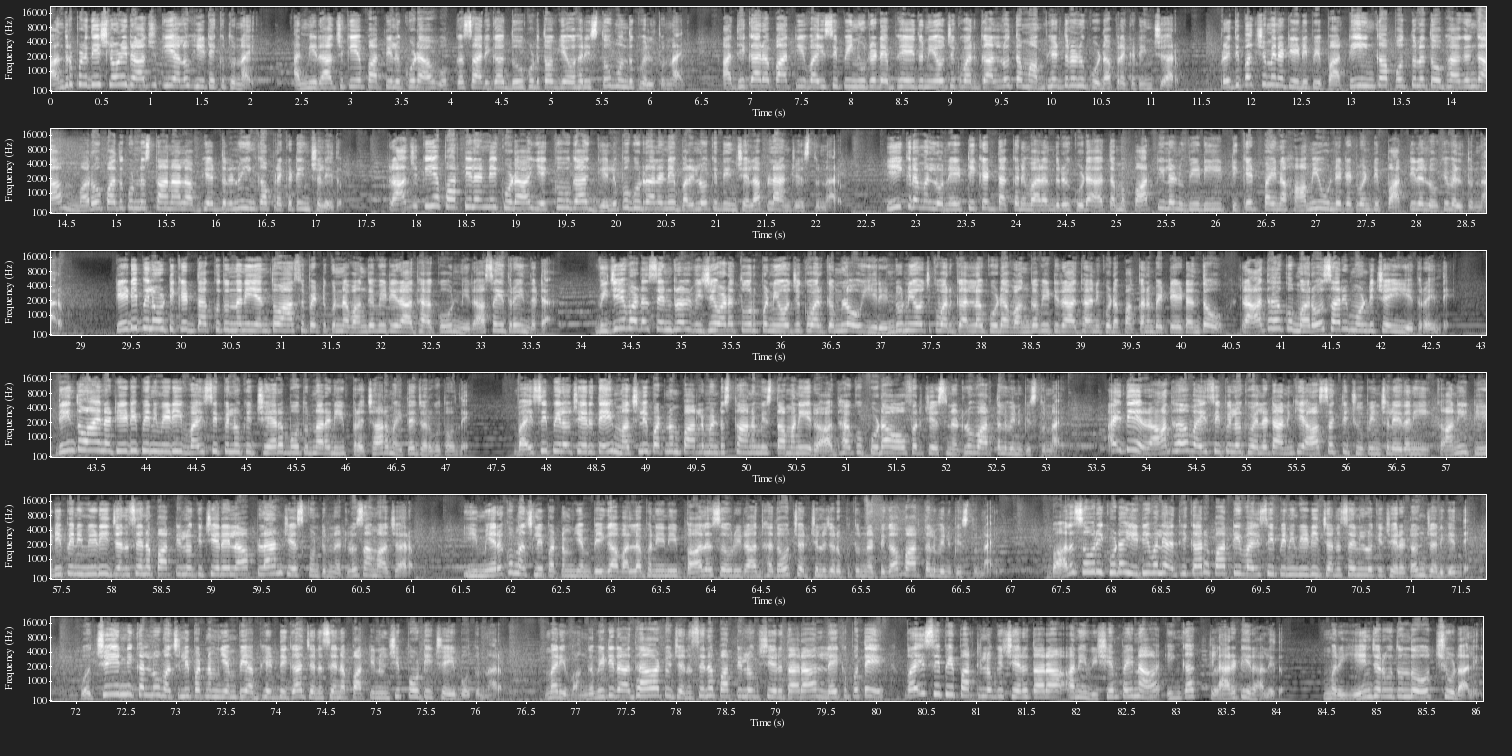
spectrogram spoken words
ఆంధ్రప్రదేశ్లోని రాజకీయాలు హీటెక్కుతున్నాయి. అన్ని రాజకీయ పార్టీలు కూడా ఒక్కసారిగా దూకుడుతో వ్యవహరిస్తూ ముందుకు వెళ్తున్నాయి. అధికార పార్టీ వైసీపీ నూట డెబ్బై ఐదు నియోజకవర్గాల్లో తమ అభ్యర్థులను కూడా ప్రకటించారు. ప్రతిపక్షమైన టీడీపీ పార్టీ ఇంకా పొత్తులతో భాగంగా మరో పదకొండు స్థానాల అభ్యర్థులను ఇంకా ప్రకటించలేదు. రాజకీయ పార్టీలన్నీ కూడా ఎక్కువగా గెలుపు గుర్రాలనే బరిలోకి దించేలా ప్లాన్ చేస్తున్నారు. ఈ క్రమంలోనే టికెట్ దక్కని వారందరూ కూడా తమ పార్టీలను వీడి టికెట్ పైన హామీ ఉండేటటువంటి పార్టీలలోకి వెళ్తున్నారు. టీడీపీలో టికెట్ దక్కుతుందని ఎంతో ఆశ పెట్టుకున్న వంగవీటి రాధాకు నిరాశ ఎదురైందట. విజయవాడ సెంట్రల్ విజయవాడ తూర్పు నియోజకవర్గంలో ఈ రెండు నియోజకవర్గాల్లో కూడా వంగవీటి రాధాని కూడా పక్కన పెట్టేయడంతో రాధాకు మరోసారి మొండి చేయి ఎదురైంది. దీంతో ఆయన టీడీపీని వీడి వైసీపీలోకి చేరబోతున్నారని ప్రచారం అయితే జరుగుతోంది. వైసీపీలో చేరితే మచిలీపట్నం పార్లమెంటు స్థానం ఇస్తామని రాధాకు కూడా ఆఫర్ చేసినట్లు వార్తలు వినిపిస్తున్నాయి. అయితే రాధ వైసీపీలోకి వెళ్ళటానికి ఆసక్తి చూపించలేదని కానీ టీడీపీని వీడి జనసేన పార్టీలోకి చేరేలా ప్లాన్ చేసుకుంటున్నట్లు సమాచారం. ఈ మేరకు మచిలీపట్నం ఎంపీగా వల్లభనేని బాలశౌరి రాధతో చర్చలు జరుపుతున్నట్టుగా వార్తలు వినిపిస్తున్నాయి. బాలశౌరి కూడా ఇటీవలే అధికార పార్టీ వైసీపీని వీడి జనసేనలోకి చేరటం జరిగింది. వచ్చే ఎన్నికల్లో మచిలీపట్నం ఎంపీ అభ్యర్థిగా జనసేన పార్టీ నుంచి పోటీ చేయబోతున్నారు. మరి వంగవీటి రాధ అటు జనసేన పార్టీలోకి చేరుతారా? లేకపోతే వైసీపీ పార్టీలోకి చేరుతారా? అనే విషయంపైన ఇంకా క్లారిటీ రాలేదు. మరి ఏం జరుగుతుందో చూడాలి.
